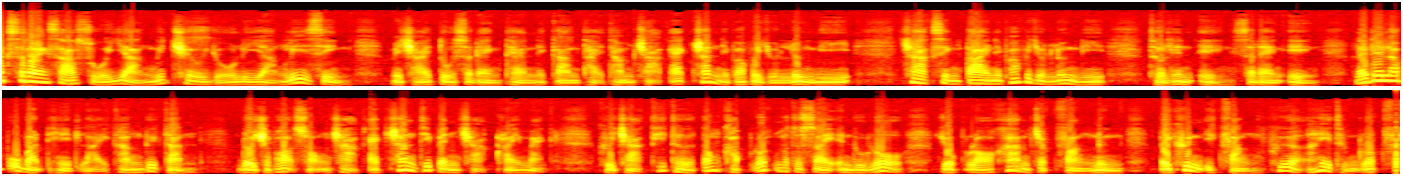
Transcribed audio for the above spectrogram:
นักแสดงสาวสวยอย่างมิเชลโยหรือหยางลี่ซิง ไม่ใช้ตัวแสดงแทนในการถ่ายทำฉากแอคชั่นในภาพยนตร์เรื่องนี้ ฉากเสี่ยงตายในภาพยนตร์เรื่องนี้ เธอเล่นเอง แสดงเอง และได้รับอุบัติเหตุหลายครั้งด้วยกัน โดยเฉพาะ 2 ฉากแอคชั่นที่เป็นฉากไคลแมกซ์คือฉากที่เธอต้องขับรถมอเตอร์ไซค์เอนดูโรยกล้อข้ามจากฝั่งหนึ่ง ไปขึ้นอีกฝั่งเพื่อให้ถึงรถไฟ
